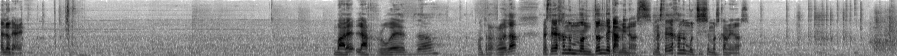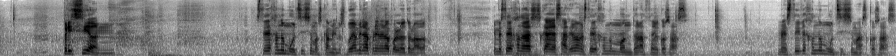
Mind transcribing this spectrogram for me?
Es lo que hay. Vale, la rueda... Otra rueda. Me estoy dejando un montón de caminos. Me estoy dejando muchísimos caminos. Prisión. Estoy dejando muchísimos caminos. Voy a mirar primero por el otro lado. Y me estoy dejando las escaleras arriba. Me estoy dejando un montonazo de cosas. Me estoy dejando muchísimas cosas.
